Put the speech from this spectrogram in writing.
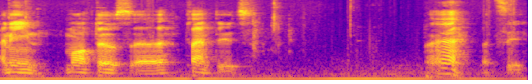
I mean, more of those uh, plant dudes. Eh, let's see.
